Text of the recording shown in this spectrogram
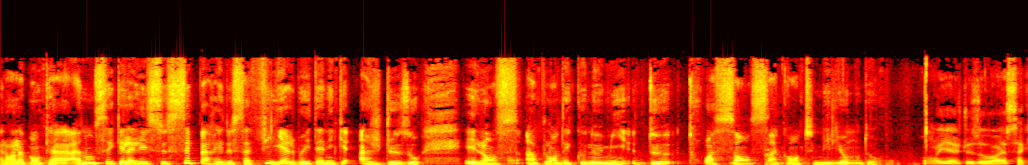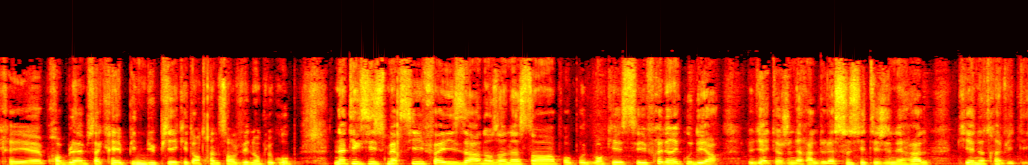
Alors la banque a annoncé qu'elle allait se séparer de sa filiale britannique H2O et lance un plan d'économie de 350 millions d'euros. Oui, H2O, un sacré problème, sacré épine du pied qui est en train de s'enlever. Donc le groupe Natixis. Merci Faïza. Dans un instant, à propos de banquier, c'est Frédéric Oudéa, le directeur général de la Société Générale, qui est notre invité.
